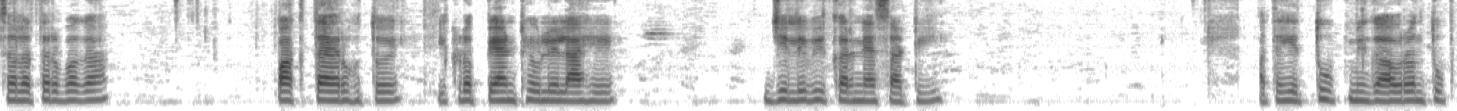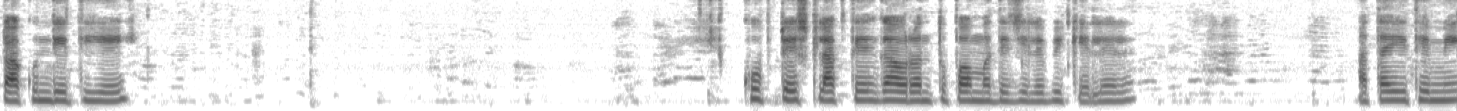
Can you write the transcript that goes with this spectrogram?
चला तर बघा. पाक तयार होतोय. इकडं पॅन ठेवलेला आहे. जिलेबी करण्यासाठी. आता हे तूप मी गावरान तूप टाकून देते खूप टेस्ट लागते गावरान तुपामध्ये जिलेबी केलेले. आता इथे मी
